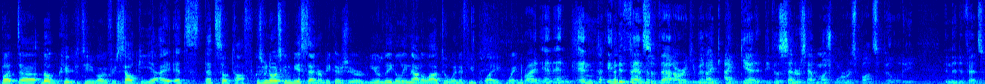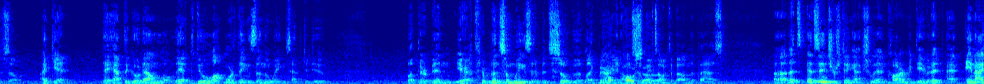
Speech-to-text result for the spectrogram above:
But uh, no, continue going for Selke. Yeah, it's that's so tough because we know it's going to be a center because you're you're legally not allowed to win if you play wing. Right, and, and, and in defense of that argument, I, I get it because centers have much more responsibility in the defensive zone. I get it. They have to go down low. They have to do a lot more things than the wings have to do. But there have been yeah, there have been some wings that have been so good, like Marian Ho- Hossa we talked about in the past. Uh, that's that's interesting actually on Connor McDavid, I- I- and I,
